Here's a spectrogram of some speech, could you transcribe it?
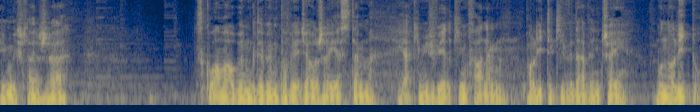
i myślę, że skłamałbym, gdybym powiedział, że jestem jakimś wielkim fanem polityki wydawniczej monolitu.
